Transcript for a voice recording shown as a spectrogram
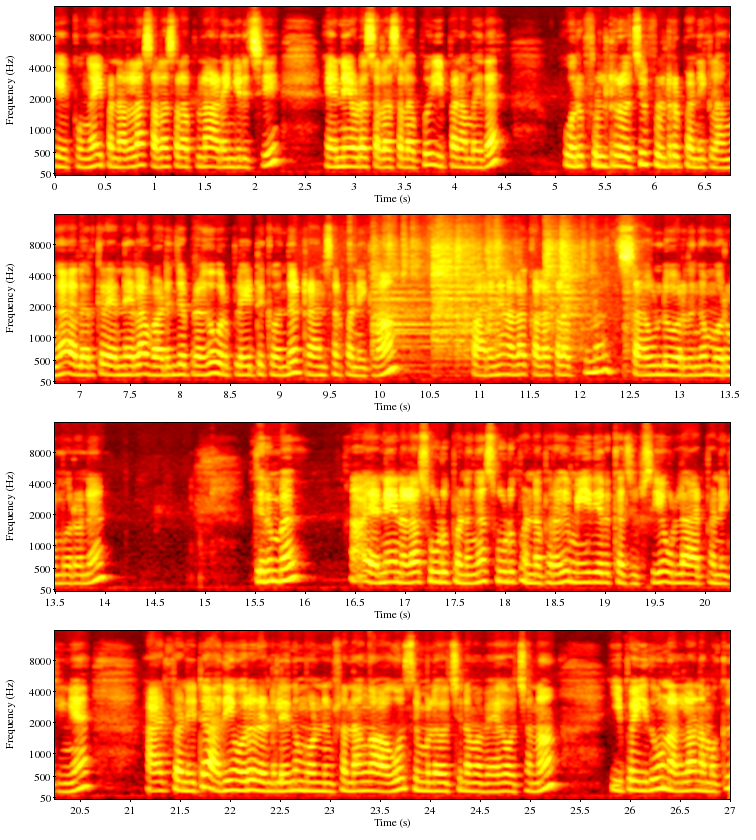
கேட்குங்க இப்போ நல்லா சலசலப்புலாம் அடங்கிடுச்சு. எண்ணெயோட சலசலப்பு. இப்போ நம்ம இதை ஒரு ஃபில்ட்ரு வச்சு ஃபில்ட்ரு பண்ணிக்கலாங்க. அதில் இருக்கிற எண்ணெயெல்லாம் வடிஞ்ச பிறகு ஒரு பிளேட்டுக்கு வந்து ட்ரான்ஸ்ஃபர் பண்ணிக்கலாம். பாருங்கள் நல்லா கலக்கலப்புன்னு சவுண்டு வருதுங்க மொறு மொறுன்னு திரும்ப எண்ணெயை நல்லா சூடு பண்ணுங்கள் சூடு பண்ண பிறகு மீதி இருக்க ஜிப்ஸியை உள்ளே ஆட் பண்ணிக்கிங்க. ஆட் பண்ணிவிட்டு அதையும் ஒரு ரெண்டுலேருந்து மூணு நிமிஷம் தாங்க ஆகும். சிம்மில் வச்சு நம்ம வேக வச்சோன்னா இப்போ இதுவும் நல்லா நமக்கு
